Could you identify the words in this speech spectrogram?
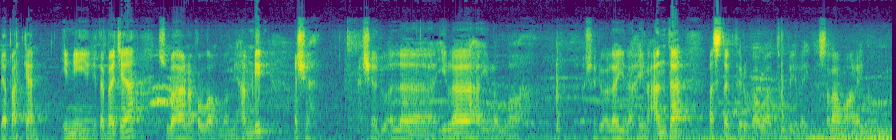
dapatkan. Ini yang kita baca. Subhanakallahumma bihamdik. Asyhadu asyhadu alla ilaha illallah. Asyhadu alla ilaha illa anta astaghfiruka wa atubu ilaik. Assalamualaikum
